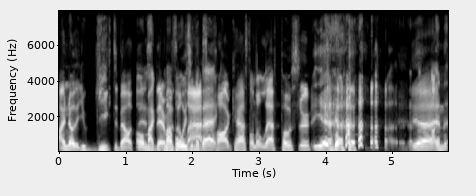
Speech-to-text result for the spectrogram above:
I know that you geeked about oh, this. Oh, my- there my was boys a in the back. podcast on the left poster. Yeah. yeah, and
